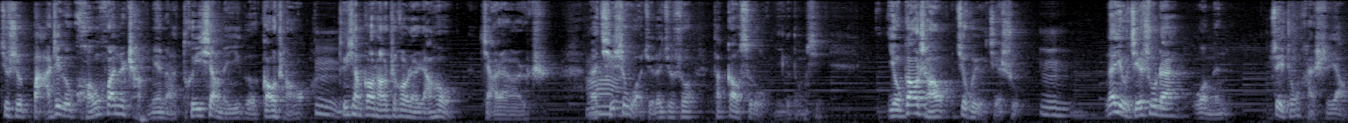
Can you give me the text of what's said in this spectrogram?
就是把这个狂欢的场面呢推向了一个高潮。嗯推向高潮之后呢，然后戛然而止。那其实我觉得就是说，它告诉了我们一个东西：有高潮就会有结束。嗯，那有结束呢，我们最终还是要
